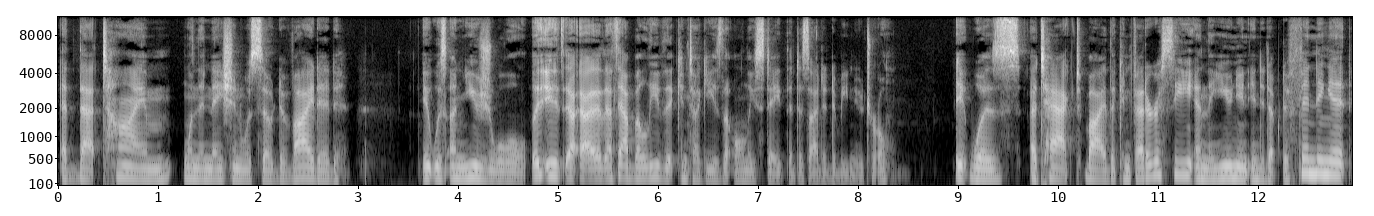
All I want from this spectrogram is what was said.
At that time, when the nation was so divided, it was unusual. It, I, I, I believe that Kentucky is the only state that decided to be neutral. It was attacked by the Confederacy, and the Union ended up defending it.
